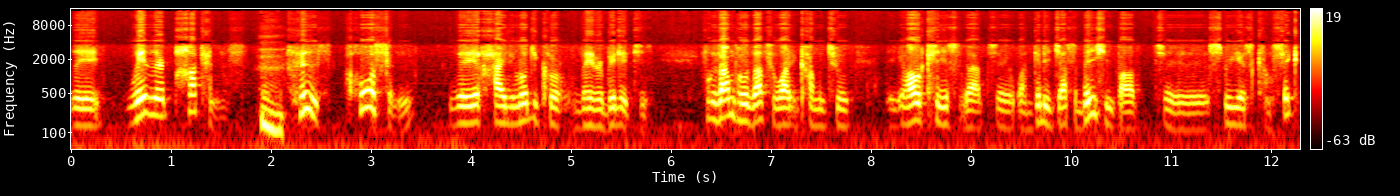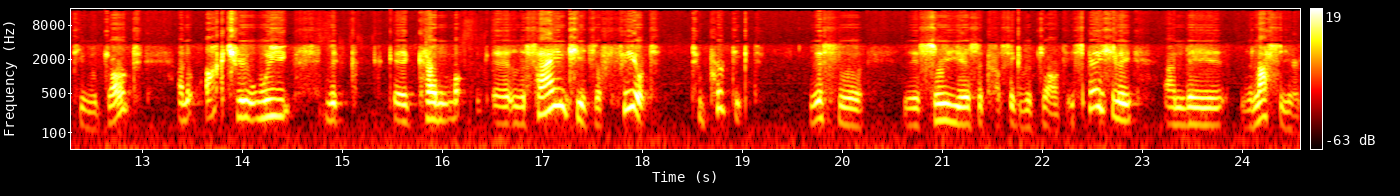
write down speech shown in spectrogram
the weather patterns, mm. hence causing the hydrological variability. For example, that's why it comes to our case that uh, what Billy just mentioned about uh, three years consecutive drought, and actually we the uh, can, uh, the scientists failed to predict this uh, the three years consecutive drought, especially and the, the, last year,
